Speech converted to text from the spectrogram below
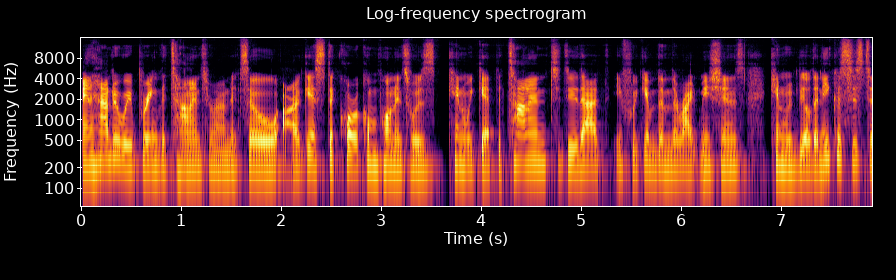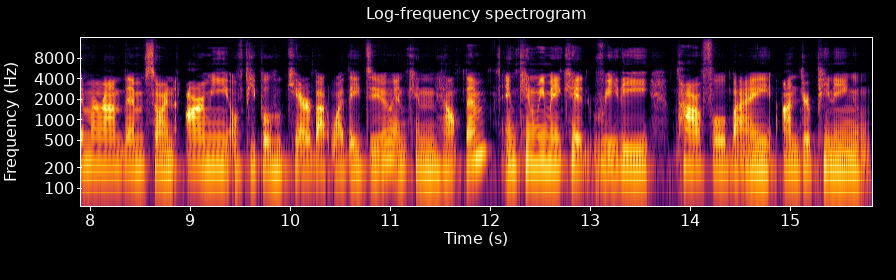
and how do we bring the talent around it? So I guess the core components was, can we get the talent to do that? That if we give them the right missions, can we build an ecosystem around them? So, an army of people who care about what they do and can help them? And can we make it really powerful by underpinning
